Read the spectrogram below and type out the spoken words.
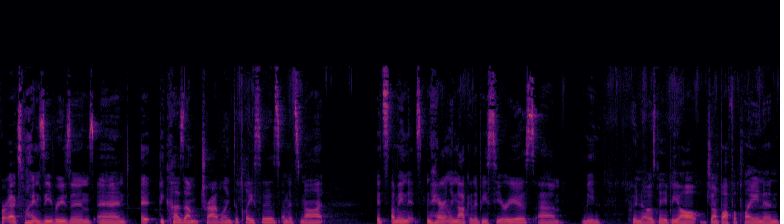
for x y and z reasons. And it, because i'm traveling to places and it's not it's i mean it's inherently not going to be serious um, i mean who knows? Maybe i'll jump off a plane in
